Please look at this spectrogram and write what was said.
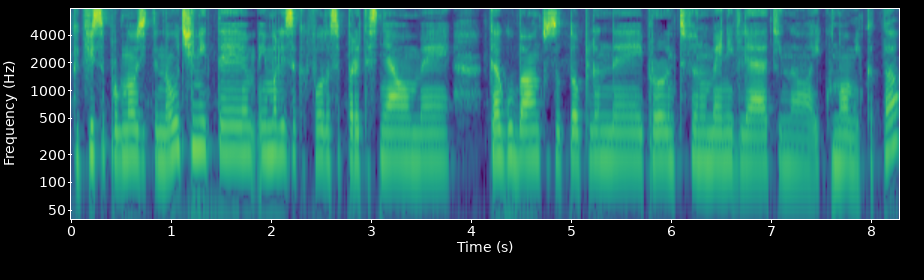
какви са прогнозите на учените, има ли за какво да се притесняваме, как глобалното затопляне и природните феномени влияят и на економиката.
